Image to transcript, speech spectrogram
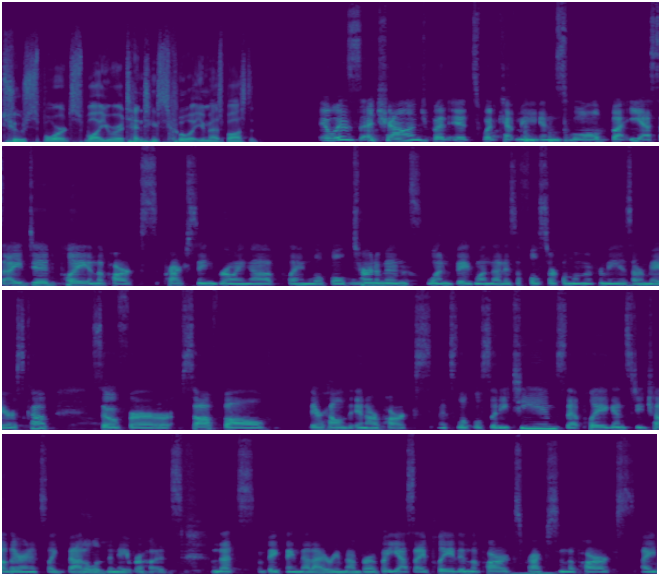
two sports while you were attending school at UMass Boston? It was a challenge, but it's what kept me in school. But yes, I did play in the parks, practicing growing up, playing local tournaments. One big one that is a full circle moment for me is our Mayor's Cup. So for softball, they're held in our parks. It's local city teams that play against each other, and it's like battle of the neighborhoods. And that's a big thing that I remember. But yes, I played in the parks, practiced in the parks. I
